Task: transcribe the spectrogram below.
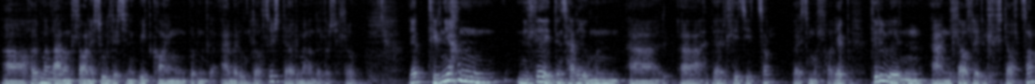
2017 оны сүүлээр чинь биткойн бүр нэг амар өмдөө болсон шүү дээ 20 доллар шилүү. Яг тэрнийх нь нэлээ хэдэн сарын өмнө релиз хийсэн байсан болохоор яг тэр үеэр нь нэлээд олон хэрэглэгчтэй болсон.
